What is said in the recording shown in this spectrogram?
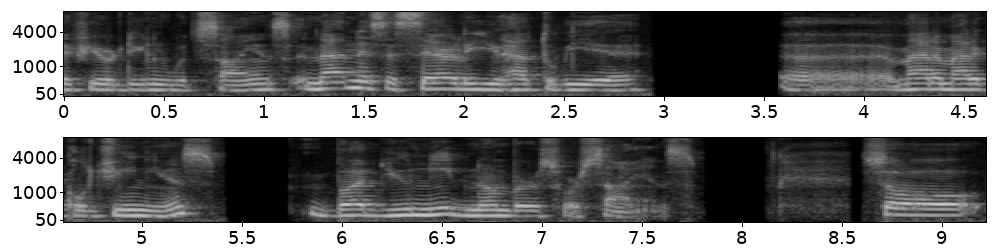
if you're dealing with science. And not necessarily you have to be a, a mathematical genius, but you need numbers for science. So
